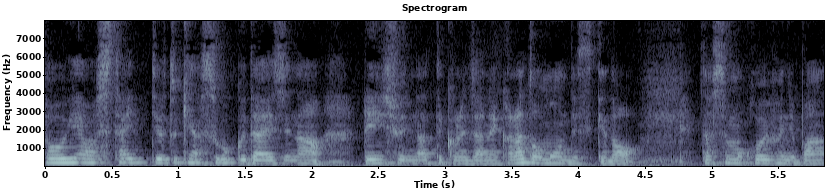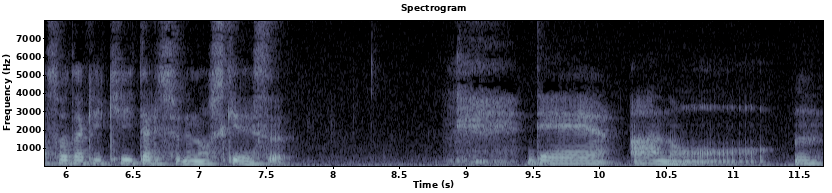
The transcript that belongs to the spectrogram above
表現をしたいっていう時にはすごく大事な練習になってくるんじゃないかなと思うんですけど私もこういうふうに伴奏だけ聴いたりするの好きです。であのうん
